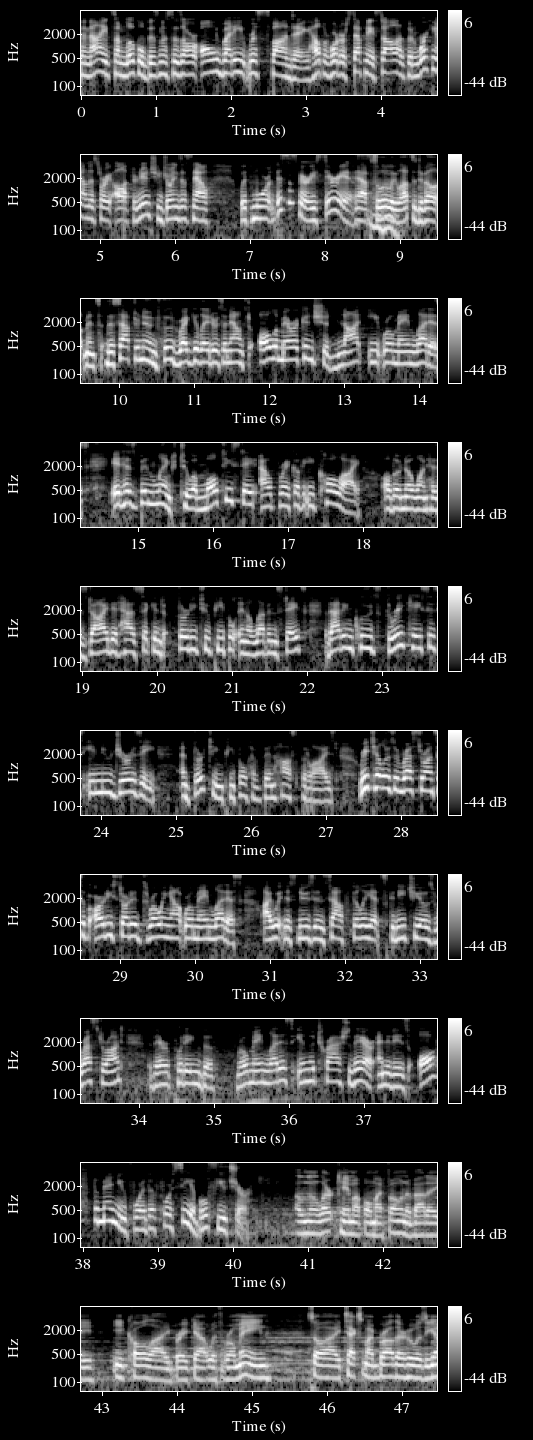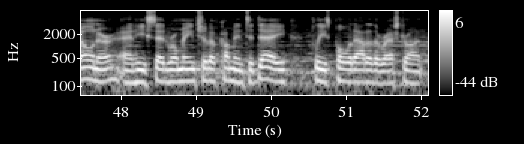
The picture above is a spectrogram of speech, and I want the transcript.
Tonight, some local businesses are already responding. Health reporter Stephanie Stahl has been working on this story all afternoon. She joins us now with more. This is very serious. Absolutely. Lots of developments. This afternoon, food regulators announced all Americans should not eat romaine lettuce. It has been linked to a multi state outbreak of E. coli. Although no one has died, it has sickened 32 people in 11 states. That includes three cases in New Jersey and 13 people have been hospitalized. Retailers and restaurants have already started throwing out romaine lettuce. Eyewitness News in South Philly at Scannicchio's restaurant, they're putting the romaine lettuce in the trash there, and it is off the menu for the foreseeable future. An alert came up on my phone about a E. coli breakout with romaine. So I text my brother, who was the owner, and he said romaine should have come in today. Please pull it out of the restaurant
